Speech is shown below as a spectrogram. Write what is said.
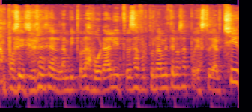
posiciones en el ámbito laboral y entonces afortunadamente no se puede estudiar chido.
